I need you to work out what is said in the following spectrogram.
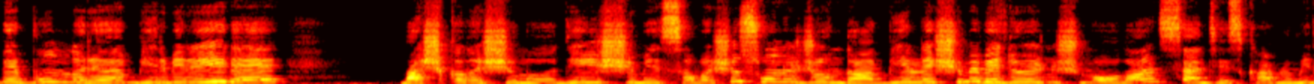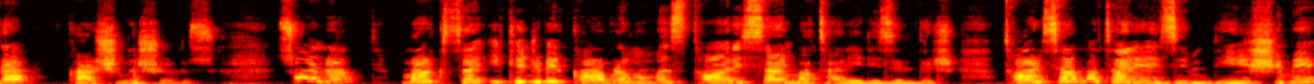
ve bunların birbiriyle başkalaşımı, değişimi, savaşı sonucunda birleşimi ve dönüşümü olan sentez kavramıyla karşılaşıyoruz. Sonra Marx'a ikinci bir kavramımız tarihsel materyalizmdir. Tarihsel materyalizm değişimi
